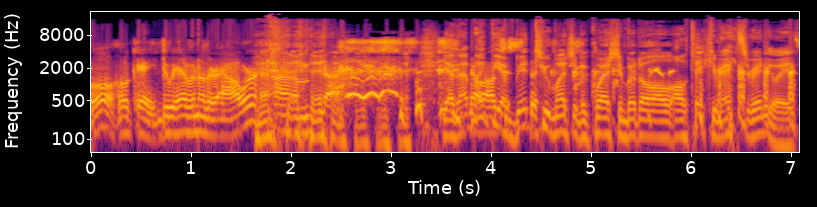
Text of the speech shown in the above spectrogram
Oh, okay. Do we have another hour? Um, yeah, that No, might I'll be a bit too much of a question, but I'll I'll take your answer anyways.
